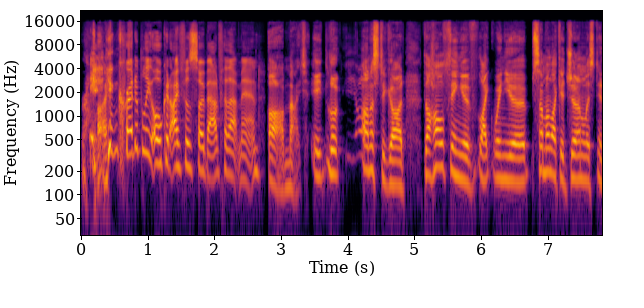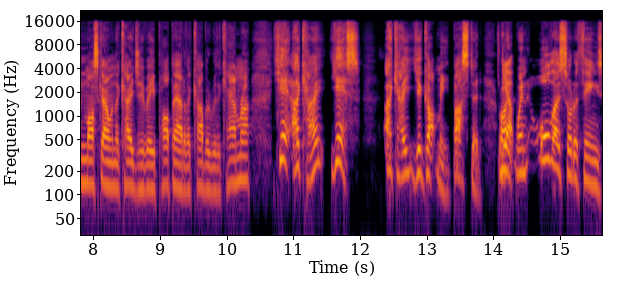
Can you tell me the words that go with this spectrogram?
Right. Incredibly awkward. I feel so bad for that man. Oh, mate. It look, honest to God, the whole thing of like when you're someone like a journalist in Moscow and the KGB pop out of a cupboard with a camera. Yeah, okay, yes. Okay, you got me, busted. Right. Yep. When all those sort of things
